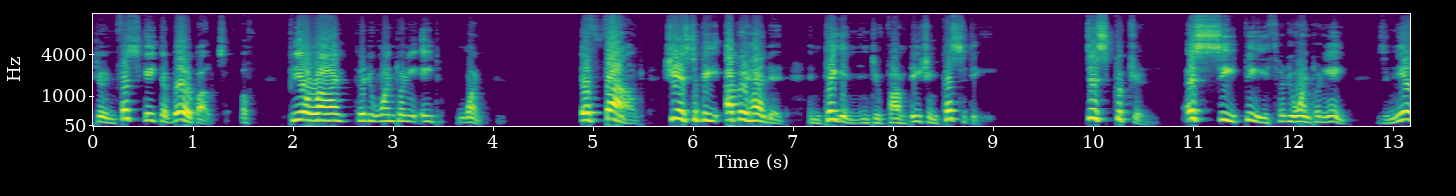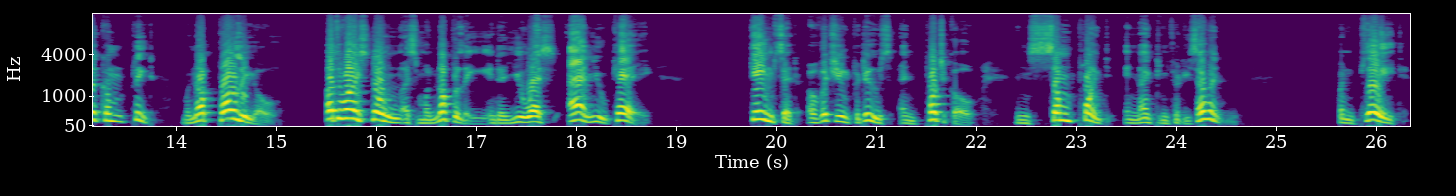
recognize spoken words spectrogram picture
to investigate the whereabouts of POI 3128-1. If found, she is to be apprehended and taken into Foundation custody. Description SCP-3128 is a near-complete monopolio, otherwise known as Monopoly in the US and UK. Game set originally produced in Portugal in some point in 1937. When played,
